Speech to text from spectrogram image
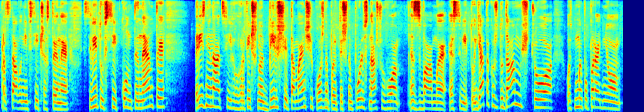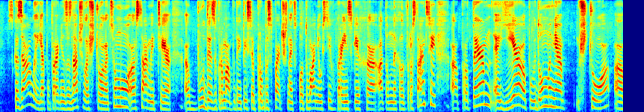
представлені всі частини світу, всі континенти. Різні нації географічно більші та менші, кожен політичний полюс нашого з вами світу. Я також додам, що от ми попередньо сказали. Я попередньо зазначила, що на цьому саміті буде зокрема буде йтися про безпечне експлуатування усіх українських атомних електростанцій. Проте є повідомлення. Що е,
